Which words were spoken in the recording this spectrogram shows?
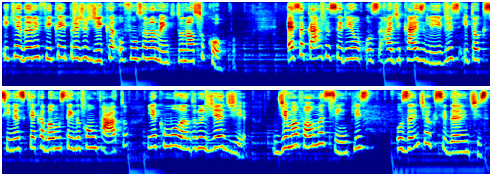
e que danifica e prejudica o funcionamento do nosso corpo. Essa carga seriam os radicais livres e toxinas que acabamos tendo contato e acumulando no dia a dia. De uma forma simples, os antioxidantes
